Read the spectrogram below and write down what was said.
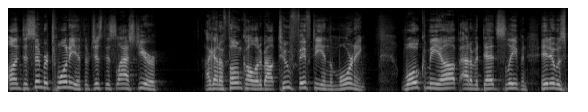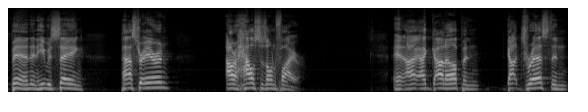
On December 20th of just this last year, I got a phone call at about 2:50 in the morning. Woke me up out of a dead sleep, and it was Ben, and he was saying, Pastor Aaron, our house is on fire. And I, I got up and got dressed and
